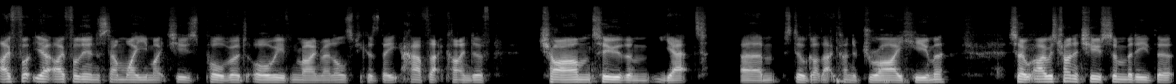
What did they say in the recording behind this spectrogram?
I fu- yeah, I fully understand why you might choose Paul Rudd or even Ryan Reynolds because they have that kind of charm to them. Yet, um, still got that kind of dry humor. So I was trying to choose somebody that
